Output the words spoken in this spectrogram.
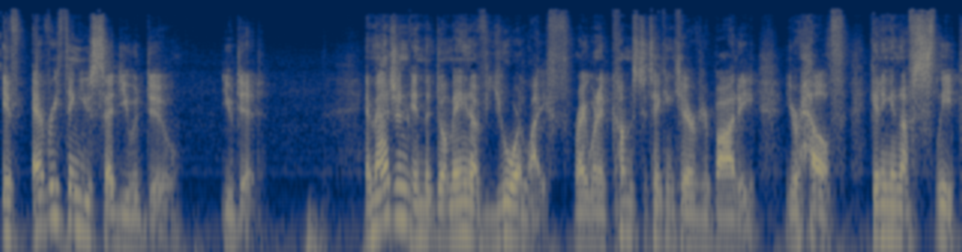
if everything you said you would do, you did. Imagine in the domain of your life, right? When it comes to taking care of your body, your health, getting enough sleep,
